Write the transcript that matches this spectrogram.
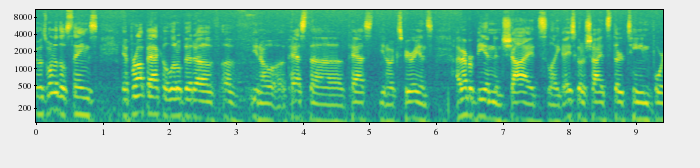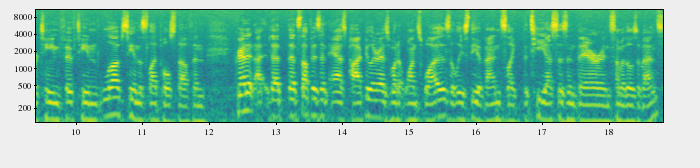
It was one of those things. It brought back a little bit of, of you know past uh, past you know experience. I remember being in Scheid's. Like I used to go to Scheid's 13, 14, 15. Love seeing the sled pull stuff. And granted, I, that that stuff isn't as popular as what it once was. At least the events, like the TS, isn't there in some of those events.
